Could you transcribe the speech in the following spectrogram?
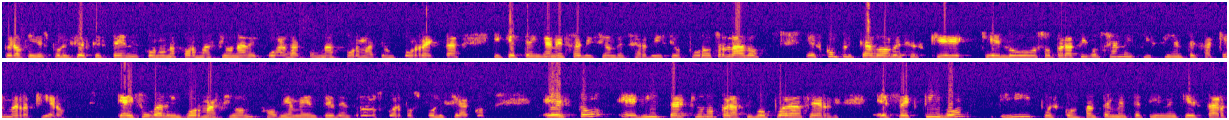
pero aquellos policías que estén con una formación adecuada, con una formación correcta y que tengan esa visión de servicio. Por otro lado, es complicado a veces que, que los operativos sean eficientes. ¿A qué me refiero? Que hay fuga de información, obviamente, dentro de los cuerpos policíacos. Esto evita que un operativo pueda ser efectivo y pues constantemente tienen que estar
